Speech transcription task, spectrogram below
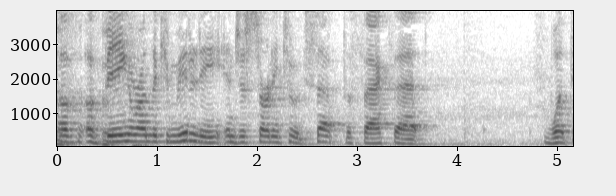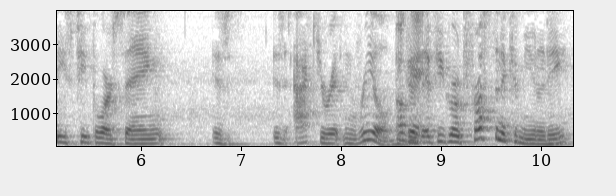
of of being around the community and just starting to accept the fact that what these people are saying is is accurate and real. Because Okay. if you grow trust in a community,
